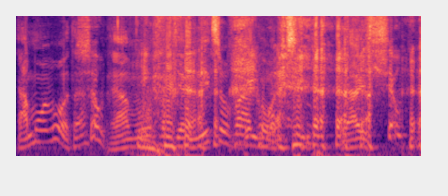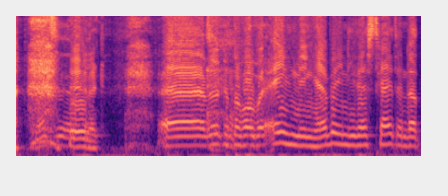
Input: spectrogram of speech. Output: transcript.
Ja, mooi woord hè? Zo. Ja, woord wat je niet zo vaak hoort. Juist. Zo. Mensen, Heerlijk. Uh, wil ik het nog over één ding hebben in die wedstrijd. En dat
